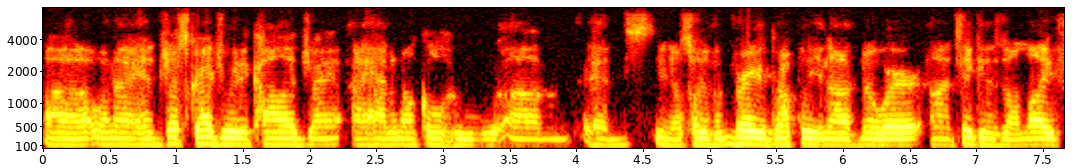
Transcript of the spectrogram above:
uh, when I had just graduated college, I, I had an uncle who um, had, you know, sort of very abruptly and out of nowhere uh, taken his own life.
